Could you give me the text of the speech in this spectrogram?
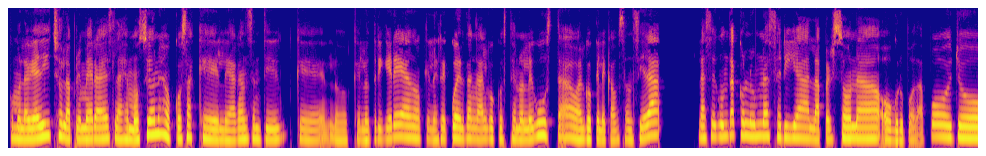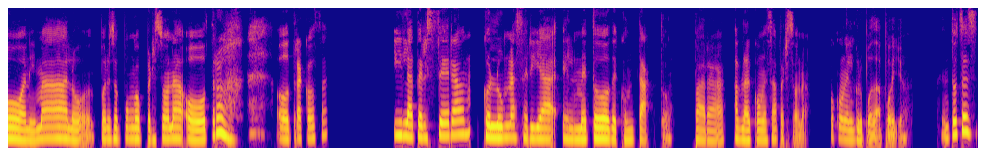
Como le había dicho, la primera es las emociones o cosas que le hagan sentir que lo, que lo triggerean o que le recuerdan algo que a usted no le gusta o algo que le causa ansiedad. La segunda columna sería la persona o grupo de apoyo o animal, o por eso pongo persona o otro, o otra cosa. Y la tercera columna sería el método de contacto para hablar con esa persona o con el grupo de apoyo. Entonces,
